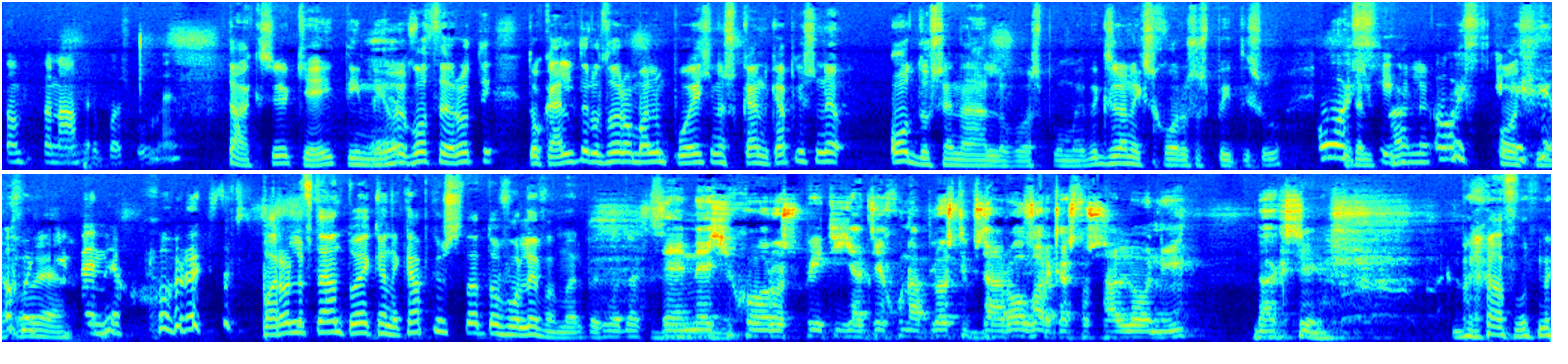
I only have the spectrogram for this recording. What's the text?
τον, τον άνθρωπο, ας πούμε. Εντάξει, οκ, τίμιο. Ε. Εγώ θεωρώ ότι το καλύτερο δώρο μάλλον που έχει να σου κάνει κάποιος είναι όντως ένα άλογο, ας πούμε. Δεν ξέρω αν έχεις χώρο στο σπίτι σου. Όχι, κτλ, αλλά- όχι, Όχι, ωραία. δεν έχω χώρο στο Παρ' όλα αυτά, αν το έκανε κάποιος, θα το βολεύαμε. Ρε, παιδί μου, εντάξει. Δεν έχει χώρο σπίτι γιατί έχουν απλώς την ψαρόβαρκα στο σαλόνι. Εντάξει. Μπράβο, ναι.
